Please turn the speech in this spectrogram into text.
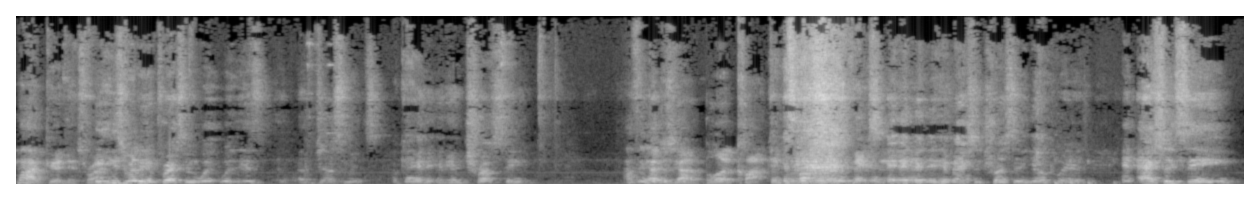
My goodness, right? he's really impressed me with, with his adjustments. Okay. And, and him trusting, I think I just got a blood clot thinking about Sam Vincent. and, and, and him actually trusting the young players, and actually seeing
